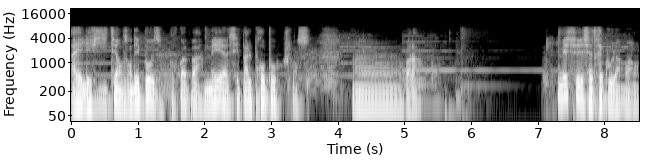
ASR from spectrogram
aller les visiter en faisant des pauses. Pourquoi pas? Mais c'est pas le propos je pense. Voilà. Mais c'est très cool hein, vraiment.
